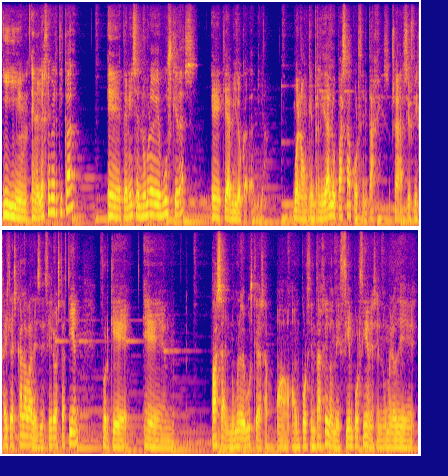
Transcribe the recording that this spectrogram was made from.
Y en el eje vertical eh, tenéis el número de búsquedas que ha habido cada día. Bueno, aunque en realidad lo pasa a porcentajes. O sea, si os fijáis la escala va desde 0 hasta 100 porque pasa el número de búsquedas a, un porcentaje donde 100% es el número, de,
